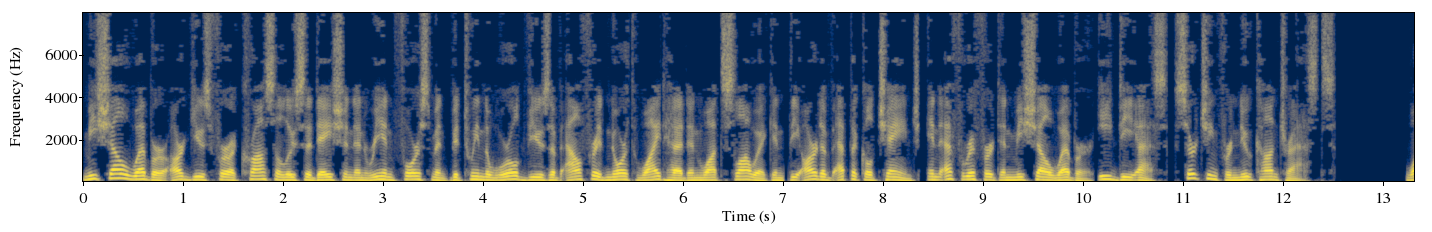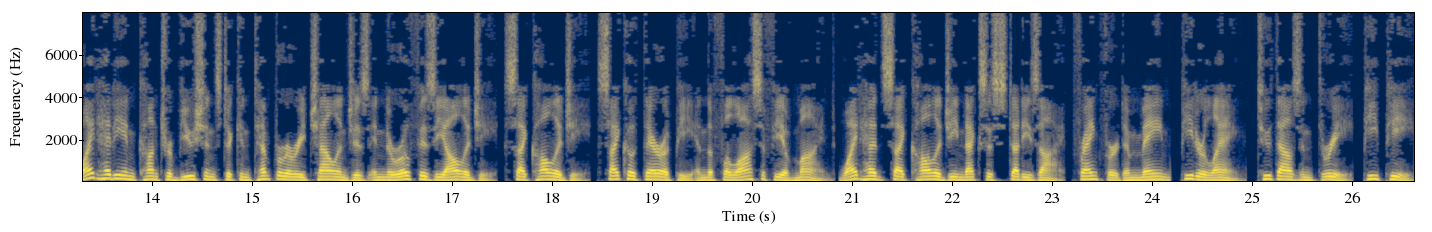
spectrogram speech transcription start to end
Michel Weber argues for a cross-elucidation and reinforcement between the worldviews of Alfred North Whitehead and Watzlawick in The Art of Epochal Change, in F. Riffert and Michel Weber eds, Searching for New Contrasts. Whiteheadian contributions to contemporary challenges in neurophysiology, psychology, psychotherapy and the philosophy of mind Whitehead Psychology Nexus Studies I, Frankfurt am Main, Peter Lang, 2003, pp.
